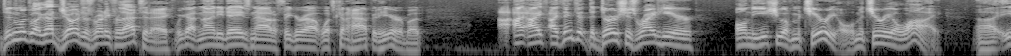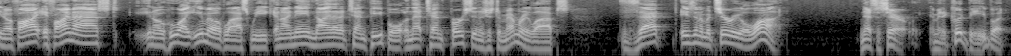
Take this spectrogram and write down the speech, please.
Didn't look like that judge is ready for that today. We got 90 days now to figure out what's going to happen here. But I, I, I think that the Dersh is right here on the issue of material, material lie. Uh, you know, if I if I'm asked, you know, who I emailed last week, and I name nine out of ten people, and that tenth person is just a memory lapse, that isn't a material lie necessarily. I mean, it could be, but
